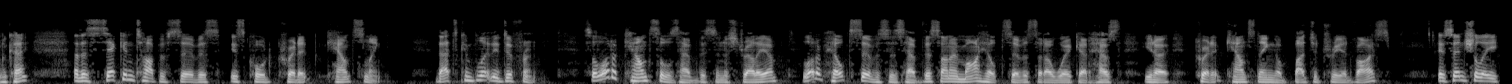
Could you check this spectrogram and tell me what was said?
Okay? Now, the second type of service is called credit counselling. That's completely different. So, a lot of councils have this in Australia. A lot of health services have this. I know my health service that I work at has, you know, credit counselling or budgetary advice essentially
